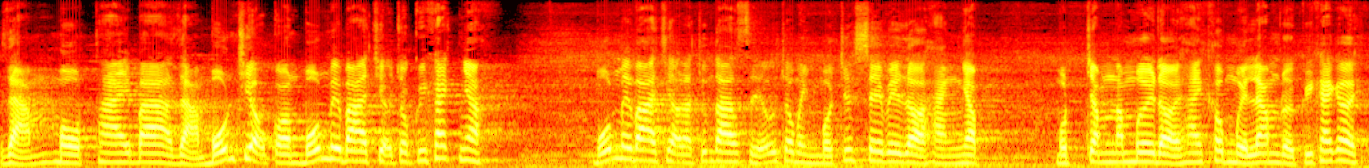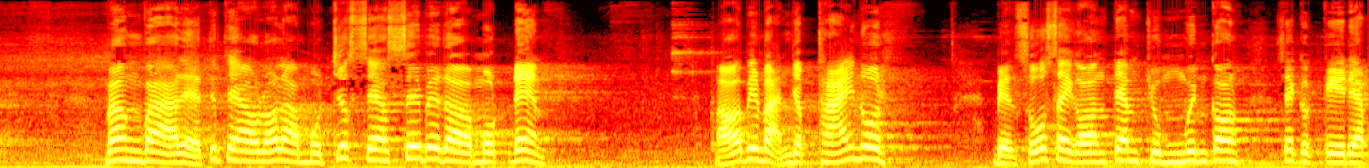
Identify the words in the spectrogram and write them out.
giảm 1 2 3 giảm 4 triệu, còn 43 triệu cho quý khách nha 43 triệu là chúng ta sở hữu cho mình một chiếc CBR hàng nhập 150 đời 2015 rồi quý khách ơi. Vâng và để tiếp theo đó là một chiếc xe CBR một đèn. Đó biên bản nhập Thái luôn. Biển số Sài Gòn tem chùm nguyên con, Xe cực kỳ đẹp,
